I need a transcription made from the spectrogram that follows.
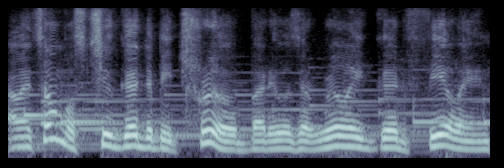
I mean, it's almost too good to be true, but it was a really good feeling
